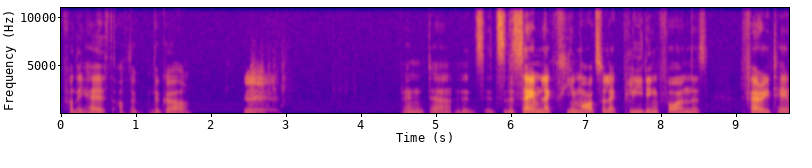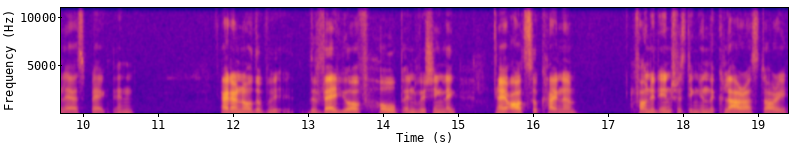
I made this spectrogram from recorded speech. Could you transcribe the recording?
for the health of the the girl Hmm. and uh, it's it's the same like theme also like pleading for in this fairy tale aspect and I don't know the the value of hope and wishing like I also kind of found it interesting in the Klara story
